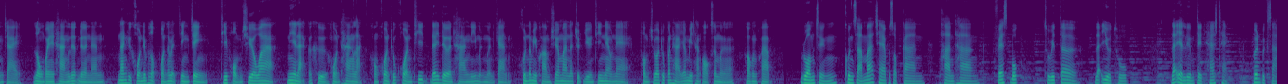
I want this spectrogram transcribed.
งใจ ลงไปในทางเลือกเดินนั้น นั่นคือคนที่ประสบผลสำเร็จจริง ๆ ที่ผมเชื่อว่านี่แหละก็คือหนทางหลักของคนทุกคนที่ได้เดินทางนี้เหมือนๆกัน คุณต้องมีความเชื่อมั่นและจุดยืนที่แน่วแน่ ผมเชื่อว่าทุกปัญหาย่อมมีทางออกเสมอ ขอบคุณครับ รวมถึงคุณสามารถแชร์ประสบการณ์ ผ่านทาง Facebook Twitter และ YouTube และอย่าลืมติด Hashtag เพื่อนปรึกษา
